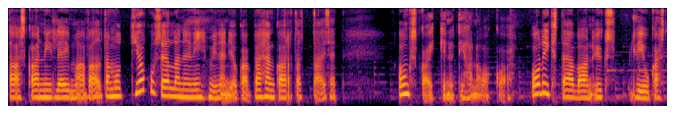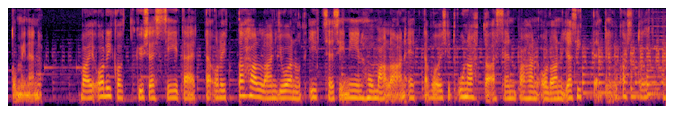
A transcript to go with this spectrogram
taaskaan niin leimaavalta, mutta joku sellainen ihminen, joka vähän kartoittaisi, että onko kaikki nyt ihan ok? Oliko tämä vain yksi liukastuminen vai oliko kyse siitä, että olit tahallaan juonut itsesi niin humalaan, että voisit unohtaa sen pahan olon ja sitten liukastuit?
